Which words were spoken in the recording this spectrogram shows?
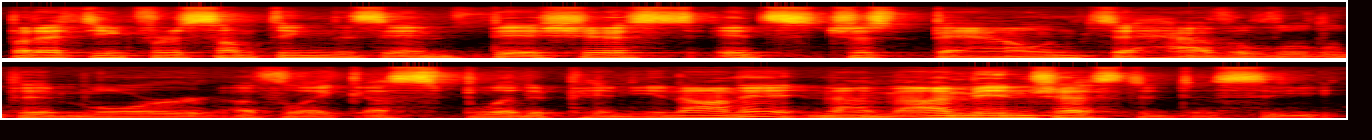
But I think for something this ambitious, it's just bound to have a little bit more of like a split opinion on it, and I'm I'm interested to see.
